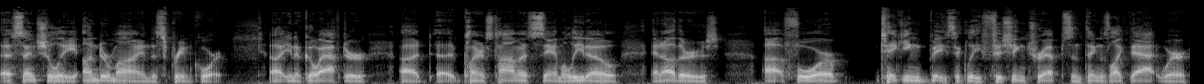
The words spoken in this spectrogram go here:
essentially undermine the Supreme Court. Uh, you know, go after uh, uh, Clarence Thomas, Sam Alito, and others uh, for taking basically fishing trips and things like that where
